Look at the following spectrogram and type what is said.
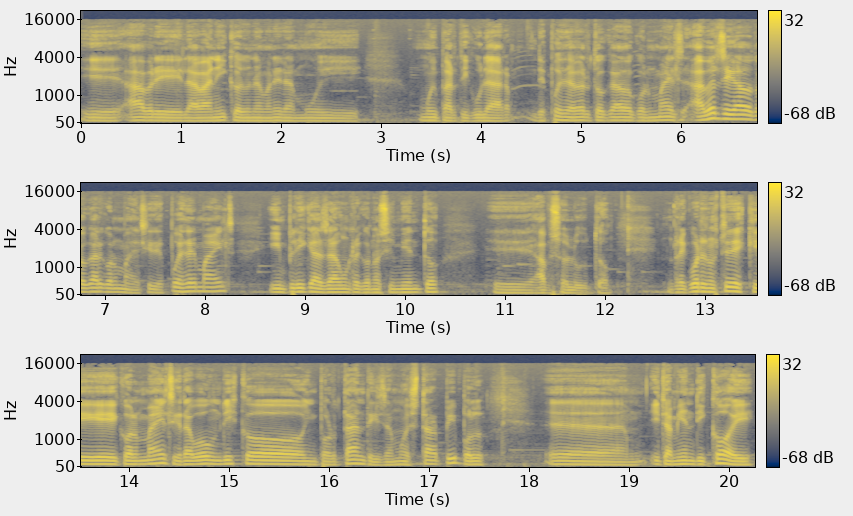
eh, abre el abanico de una manera muy, muy particular. Después de haber tocado con Miles, haber llegado a tocar con Miles y después de Miles implica ya un reconocimiento eh, absoluto. Recuerden ustedes que con Miles grabó un disco importante que se llamó Star People eh, y también Decoy,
